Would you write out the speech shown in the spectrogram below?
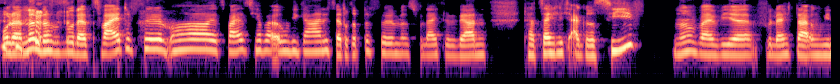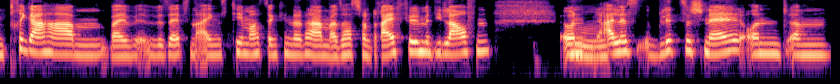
Oder ne, das ist so der zweite Film, oh, jetzt weiß ich aber irgendwie gar nicht. Der dritte Film ist vielleicht, wir werden tatsächlich aggressiv. Ne, weil wir vielleicht da irgendwie einen Trigger haben, weil wir, wir selbst ein eigenes Thema aus den Kindern haben. Also hast schon drei Filme, die laufen und mhm. alles blitzeschnell und ähm,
